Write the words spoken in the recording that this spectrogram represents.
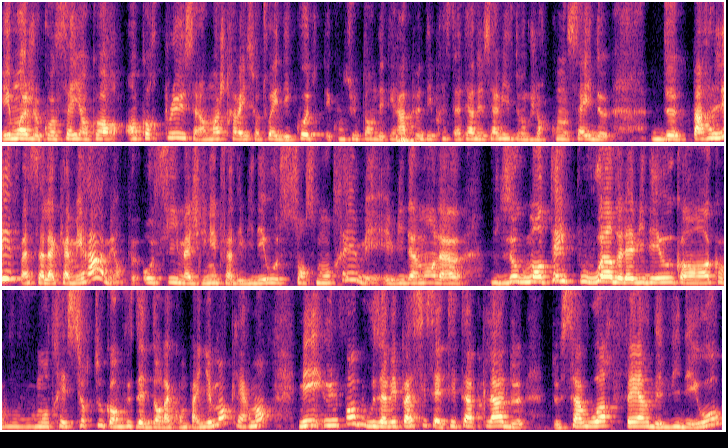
Et moi, je conseille encore, encore plus. Alors, moi, je travaille surtout avec des coachs, des consultants, des thérapeutes, des prestataires de services. Donc, je leur conseille de, de parler face à la caméra. Mais on peut aussi imaginer de faire des vidéos sans se montrer. Mais évidemment, là, vous augmentez le pouvoir de la vidéo quand, quand vous vous montrez, surtout quand vous êtes dans l'accompagnement, clairement. Mais une fois que vous avez passé cette étape-là de, de savoir faire des vidéos,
